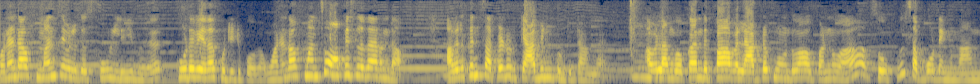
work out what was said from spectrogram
ஒன் அண்ட் ஆஃப் மந்த்ஸ் இவளுக்கு ஸ்கூல் லீவு கூடவே தான் கூட்டிட்டு போவேன். ஒன் அண்ட் ஆஃப் மந்த்ஸும் ஆஃபீஸ்ல தான் இருந்தா. அவளுக்குன்னு செப்பரேட் ஒரு கேபின் கொடுத்துட்டாங்க. அவள் அங்க உட்காந்துப்பா அவள் லேப்டாப் நோண்டுவா அவள் பண்ணுவா. ஸோ ஃபுல் சப்போர்ட் எங்கள் மேம்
